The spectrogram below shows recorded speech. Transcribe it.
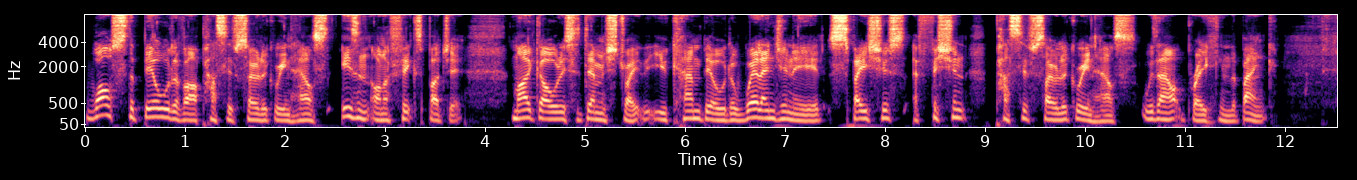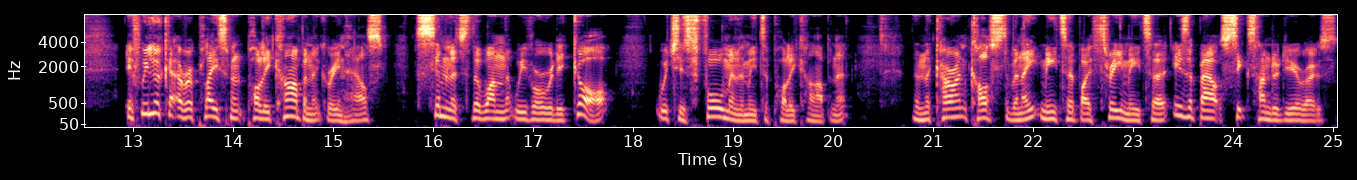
whilst the build of our passive solar greenhouse isn't on a fixed budget, my goal is to demonstrate that you can build a well engineered, spacious, efficient passive solar greenhouse without breaking the bank. If we look at a replacement polycarbonate greenhouse, similar to the one that we've already got, which is 4mm polycarbonate, then the current cost of an 8 meter by 3 meter is about 600 euros.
